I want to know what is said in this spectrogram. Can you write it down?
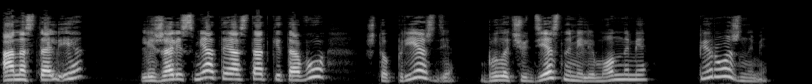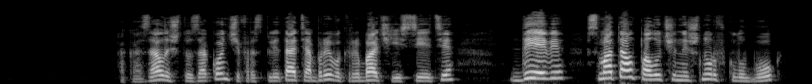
а на столе лежали смятые остатки того, что прежде было чудесными лимонными пирожными. Оказалось, что, закончив расплетать обрывок рыбачьей сети, Дэви смотал полученный шнур в клубок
